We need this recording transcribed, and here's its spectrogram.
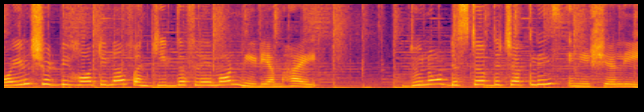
oil should be hot enough and keep the flame on medium high. Do not disturb the chaklis initially.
